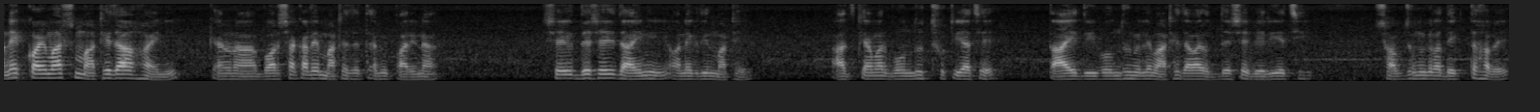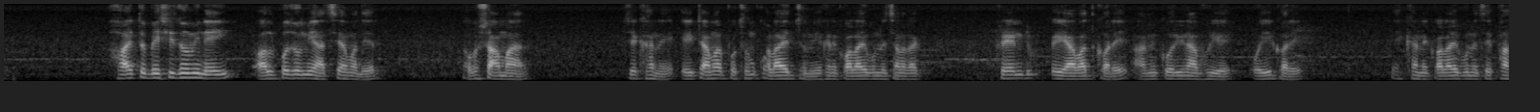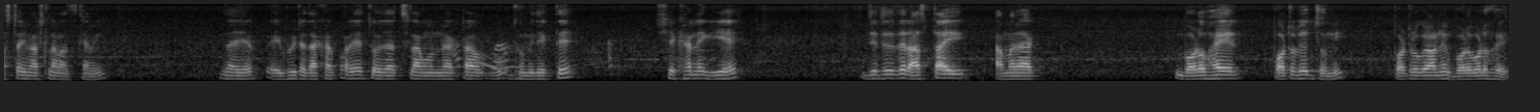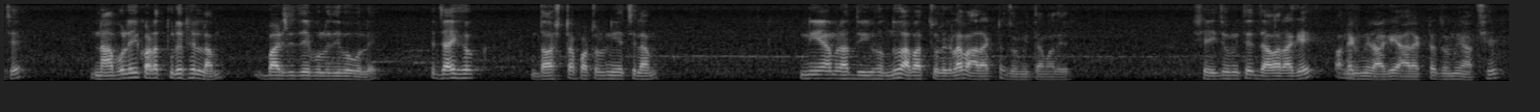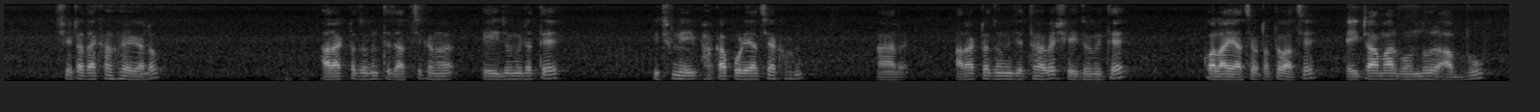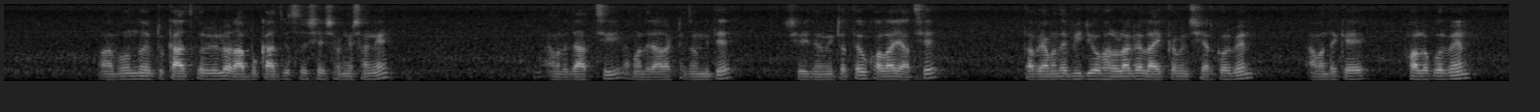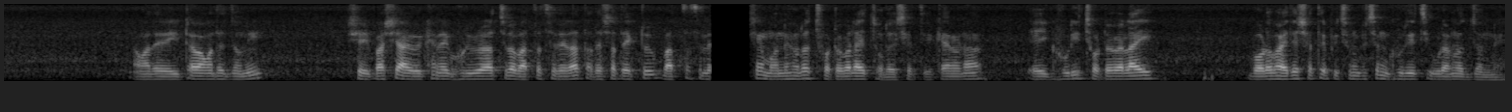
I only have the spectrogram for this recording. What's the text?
অনেক কয় মাস মাঠে যাওয়া হয়নি, কেননা বর্ষাকালে মাঠে যেতে আমি পারি না। সেই উদ্দেশ্যেই যাইনি অনেক দিন মাঠে। আজকে আমার বন্ধুর ছুটি আছে, তাই দুই বন্ধু মিলে মাঠে যাওয়ার উদ্দেশ্যে বেরিয়েছি। সব জমিগুলো দেখতে হবে। হয়তো বেশি জমি নেই, অল্প জমি আছে আমাদের। অবশ্য আমার সেখানে এইটা আমার প্রথম কলাইয়ের জমি। এখানে কলাই বুনেছে আমার এক ফ্রেন্ড এই আবাদ করে। আমি করি না ভুয়ে ওই করে। এখানে কলাই বুনেছে ফার্স্ট টাইম আসলাম আজকে আমি। যাই হোক, এই ভুঁইটা দেখার পরে চলে যাচ্ছিলাম অন্য একটা জমি দেখতে। সেখানে গিয়ে যেতে যেতে রাস্তায় আমার এক বড় ভাইয়ের পটলের জমি পটলগুলো অনেক বড় বড় হয়েছে। না বলেই কটা তুলে ফেললাম, বাড়িতে যেয়ে বলে দেবো বলে। যাই হোক, দশটা পটল নিয়েছিলাম। নিয়ে আমরা দুই বন্ধু আবার চলে গেলাম আর একটা জমিতে আমাদের। সেই জমিতে যাওয়ার আগে, অনেক জমির আগে আর একটা জমি আছে, সেটা দেখা হয়ে গেল। আর একটা জমিতে যাচ্ছি কেন এই জমিটাতে কিছু নেই, ফাঁকা পড়ে আছে এখন। আর আর একটা জমি যেতে হবে, সেই জমিতে কলাই আছে ওটাতেও আছে। এইটা আমার বন্ধুর আব্বু। আমার বন্ধু একটু কাজ করে নিল, আর আব্বু কাজ করছে সেই সঙ্গে সঙ্গে। আমরা যাচ্ছি আমাদের আর একটা জমিতে, সেই জমিটাতেও কলাই আছে। তবে আমাদের ভিডিও ভালো লাগলে লাইক, কমেন্ট, শেয়ার করবেন। আমাদেরকে ফলো করবেন। আমাদের এইটাও আমাদের জমি। সেই পাশে আর ওইখানে ঘুরে বেড়াচ্ছিলো বাচ্চা ছেলেরা। তাদের সাথে একটু বাচ্চা ছেলে সে মনে হলো ছোটোবেলায় চলে এসেছি। কেননা এই ঘুড়ি ছোটোবেলায় বড় ভাইদের সাথে পিছন পিছন ঘুরিয়েছি উড়ানোর জন্যে।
